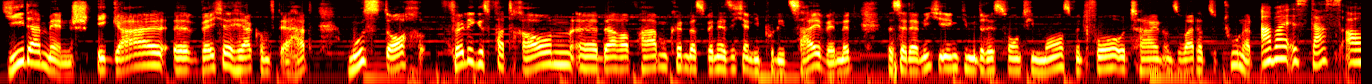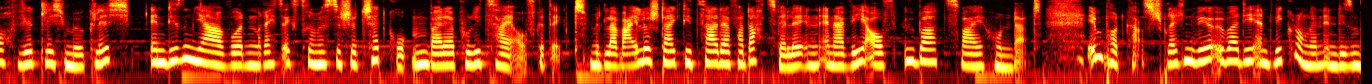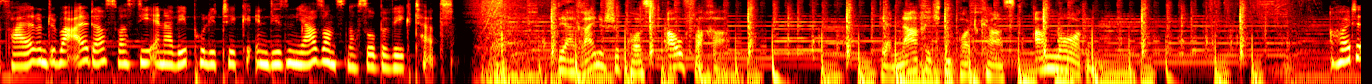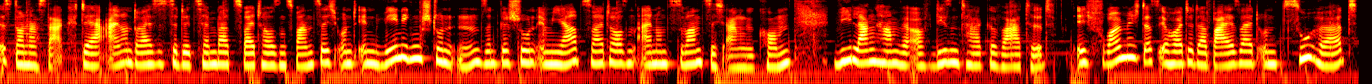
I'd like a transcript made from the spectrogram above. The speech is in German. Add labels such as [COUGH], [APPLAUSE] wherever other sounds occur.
jeder Mensch, egal äh, welcher Herkunft er hat, muss doch völliges Vertrauen äh, darauf haben können, dass wenn er sich an die Polizei wendet, dass er da nicht irgendwie mit Ressentiments, mit Vorurteilen und so weiter zu tun hat. Aber ist das auch wirklich möglich? In diesem Jahr wurden rechtsextremistische Chatgruppen bei der Polizei aufgedeckt. Mittlerweile steigt die Zahl der Verdachtsfälle in NRW auf über 200. Im Podcast sprechen wir über die Entwicklungen in diesem Fall und über all das, was die NRW-Politik in diesem Jahr sonst noch so bewegt hat. Der Rheinische Post Aufwacher. Der Nachrichtenpodcast am Morgen. Heute ist Donnerstag, der 31. Dezember 2020 und in wenigen Stunden sind wir schon im Jahr 2021 angekommen. Wie lang haben wir auf diesen Tag gewartet? Ich freue mich, dass ihr heute dabei seid und zuhört.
